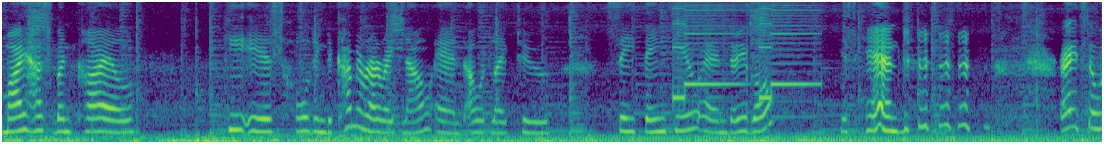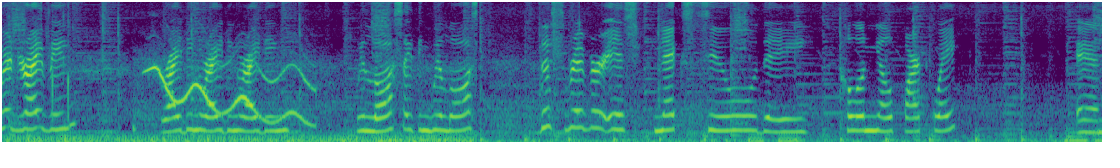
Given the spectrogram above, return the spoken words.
my husband Kyle. He is holding the camera right now and I would like to say thank you and there you go. His hand. Right so we're driving. Riding riding riding. We lost I think we lost. This river is next to the Colonial Parkway. And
